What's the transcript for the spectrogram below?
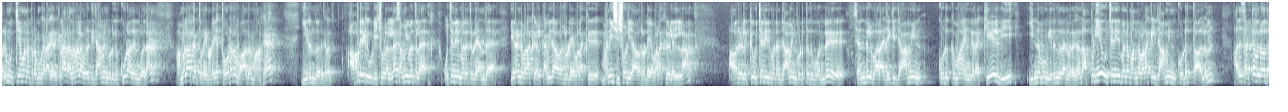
ஒரு முக்கியமான பிரமுகராக இருக்கிறார். அதனால் அவருக்கு ஜாமீன் கொடுக்கக்கூடாது என்பதுதான் அமலாக்கத்துறையினுடைய தொடர் வாதமாக இருந்து வருகிறது. அப்படி இருக்கக்கூடிய சூழலில் சமீபத்தில் உச்சநீதிமன்றத்தினுடைய அந்த இரண்டு வழக்குகள் கவிதா அவர்களுடைய வழக்கு மணி சிசோடியா அவர்களுடைய வழக்குகள் எல்லாம் அவர்களுக்கு உச்சநீதிமன்றம் ஜாமீன் கொடுத்தது போன்று செந்தில் பாலாஜிக்கு ஜாமீன் கொடுக்குமா என்கிற கேள்வி இன்னமும் இருந்துதான் வருகிறது. அப்படியே உச்சநீதிமன்றம் அந்த வழக்கில் ஜாமீன் கொடுத்தாலும் அது சட்டவிரோத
